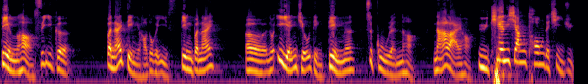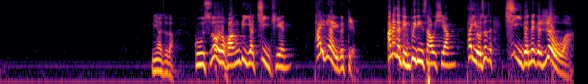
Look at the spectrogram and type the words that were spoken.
鼎哈是一个，本来鼎有好多个意思。鼎本来，呃，什么一言九鼎？鼎呢是古人哈拿来哈与天相通的器具。你要知道，古时候的皇帝要祭天，他一定要有一个鼎啊。那个鼎不一定烧香，他有时候是祭的那个肉啊、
